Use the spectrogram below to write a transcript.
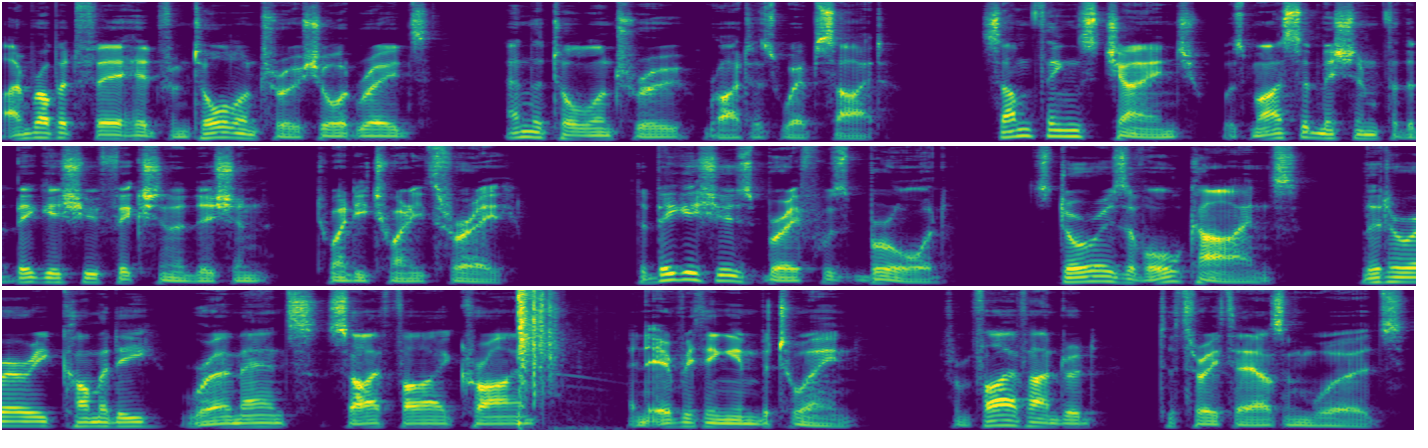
I'm Robert Fairhead from Tall and True Short Reads and the Tall and True Writers website. Some Things Change was my submission for the Big Issue Fiction Edition 2023. The Big Issues brief was broad, stories of all kinds, literary, comedy, romance, sci fi, crime, and everything in between, from 500 to 3,000 words.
